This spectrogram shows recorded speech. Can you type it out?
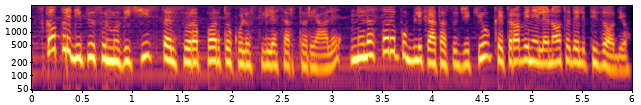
Scopri di più sul musicista e il suo rapporto con lo stile sartoriale nella storia pubblicata su GQ che trovi nelle note dell'episodio.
